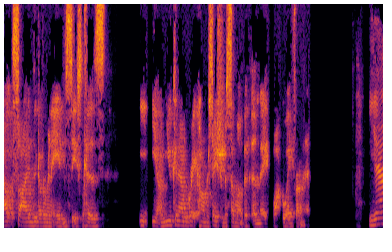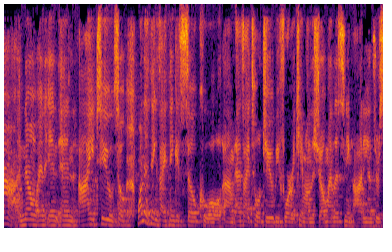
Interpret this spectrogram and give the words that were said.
outside the government agencies because you know you can have a great conversation with someone, but then they walk away from it. Yeah, no, and, and and I too. So one of the things I think is so cool, um, as I told you before we came on the show, my listening audience, there's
